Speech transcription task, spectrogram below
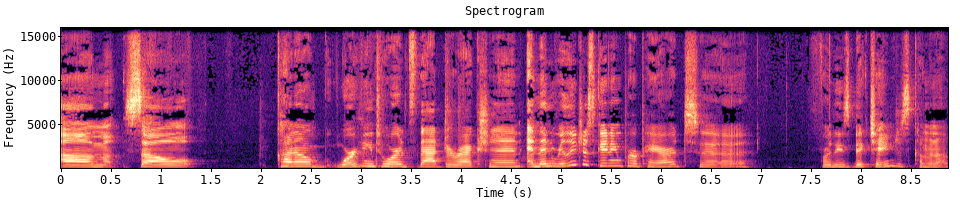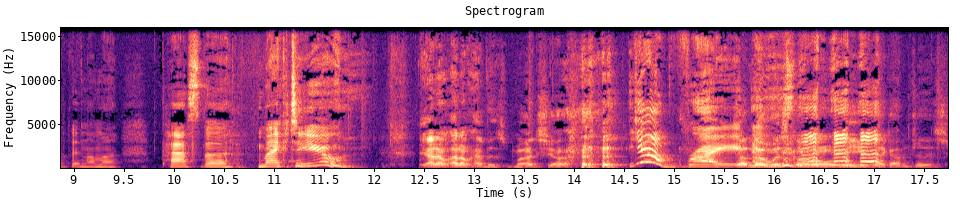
Um, so kind of working towards that direction and then really just getting prepared to for these big changes coming up and I'm gonna pass the mic to you. yeah, I don't. I don't have as much. Y'all, Yeah, right. y'all know what's going on with me. Like I'm just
